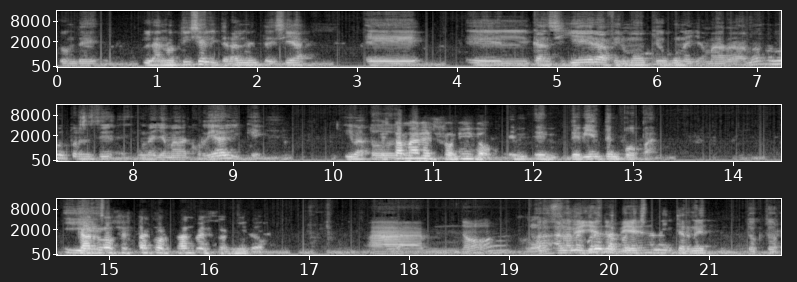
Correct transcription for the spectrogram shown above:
donde la noticia literalmente decía, eh, el canciller afirmó que hubo una llamada, más o una llamada cordial y que iba todo... Está mal el sonido. de viento en popa. Y Carlos está cortando el sonido. Ah, no, a, lo mejor es la conexión a internet, doctor.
